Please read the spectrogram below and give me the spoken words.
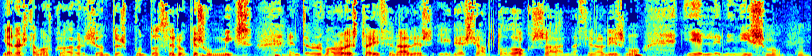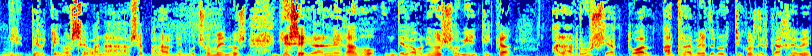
y ahora estamos con la versión 3.0 que es un mix entre los valores tradicionales, Iglesia Ortodoxa, nacionalismo y el leninismo del que no se van a separar ni mucho menos, que es el gran legado de la Unión Soviética a la Rusia actual a través de los chicos del KGB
